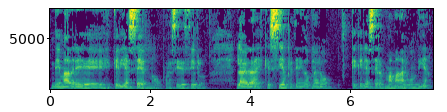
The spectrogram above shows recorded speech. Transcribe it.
de madre quería ser, ¿no? Por así decirlo. La verdad es que siempre he tenido claro que quería ser mamá algún día,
